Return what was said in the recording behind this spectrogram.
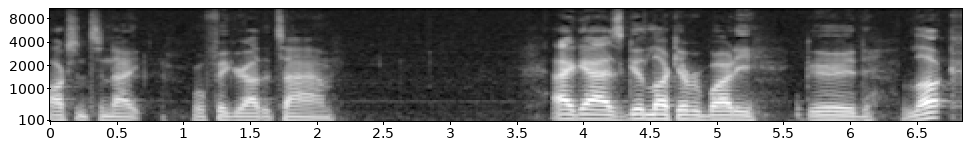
Auction tonight. We'll figure out the time. All right, guys. Good luck, everybody. Good luck.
